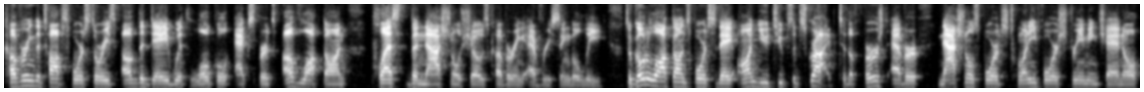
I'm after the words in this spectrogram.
covering the top sports stories of the day with local experts of Locked On, plus the national shows covering every single league. So go to Locked On Sports today on YouTube. Subscribe to the first ever National Sports 24 streaming channel.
